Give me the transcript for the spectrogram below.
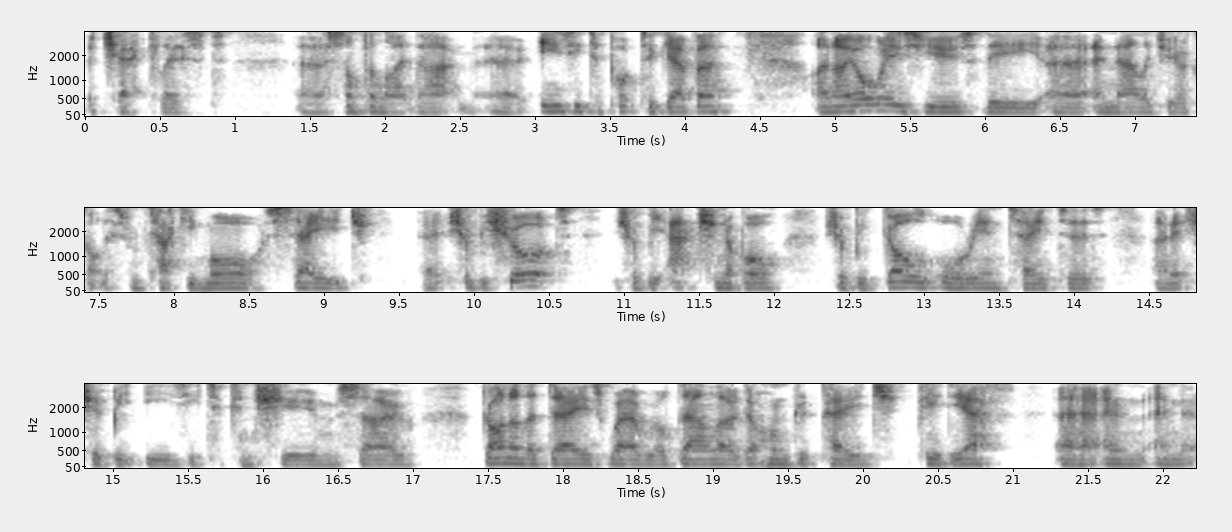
a checklist uh, something like that, uh, easy to put together. And I always use the uh, analogy, I got this from Taki Moore, SAGE. Uh, it should be short, it should be actionable, should be goal orientated, and it should be easy to consume. So, gone are the days where we'll download a hundred page PDF uh, and and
